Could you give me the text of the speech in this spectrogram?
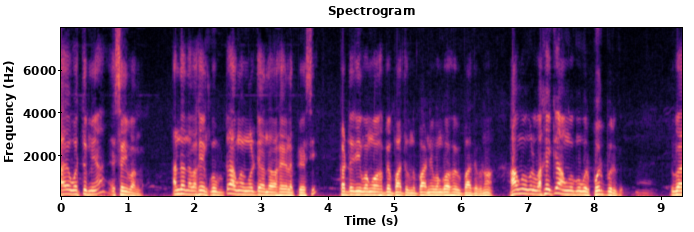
அதை ஒத்துமையாக செய்வாங்க. அந்தந்த வகையை கூப்பிட்டு அவங்கவுங்கள்ட்ட அந்த வகைகளை பேசி கட்டு நீ உங்கள் வகை போய் பார்த்துக்கணும்ப்பா நீ உங்கள் வகை போய் பார்த்துக்கணும். அவங்கவுங்க வகைக்கு அவங்கவுங்க ஒரு பொறுப்பு இருக்குது இப்போ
